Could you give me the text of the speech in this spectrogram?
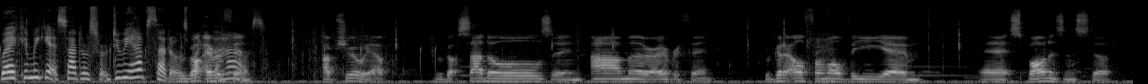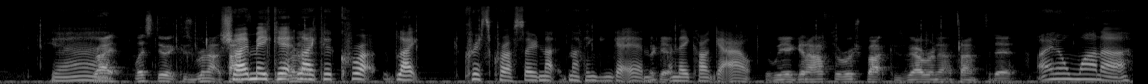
Where can we get saddles from? Do we have saddles We've got back at the everything. I'm sure we have. We've got saddles and armor, everything. We got it all from all the um, uh, spawners and stuff. Yeah. Right, let's do it because we're not. Should I make it like a cro- like crisscross so no- nothing can get in Okay. and they can't get out? We're gonna have to rush back because we are running out of time for today. I don't wanna.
